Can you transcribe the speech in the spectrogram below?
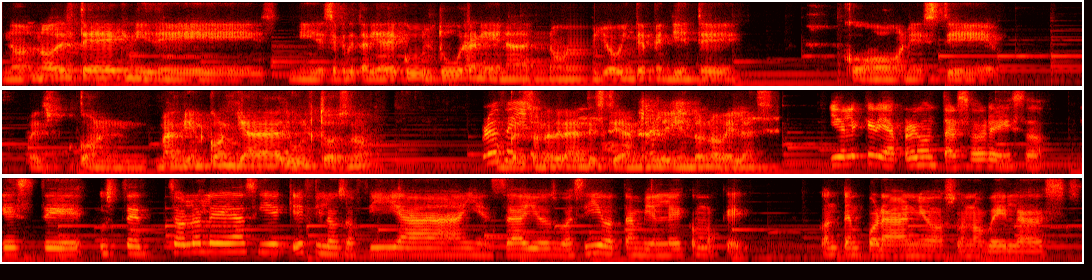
no, no del TEC, ni de, ni de Secretaría de Cultura, ni de nada. No, yo independiente con este, pues con, más bien con ya adultos, ¿no? con personas grandes que andan leyendo novelas. Yo le quería preguntar sobre eso este, ¿usted solo lee así de que filosofía y ensayos o así, o también lee como que contemporáneos o novelas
